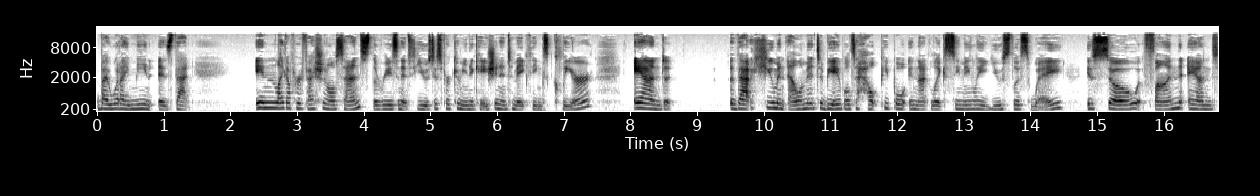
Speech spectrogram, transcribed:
by what I mean is that in like a professional sense, the reason it's used is for communication and to make things clear. And that human element to be able to help people in that like seemingly useless way is so fun and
